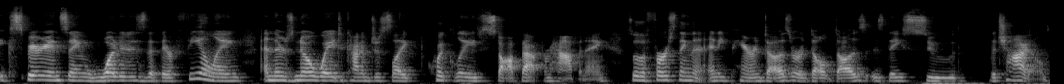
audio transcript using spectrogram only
experiencing what it is that they're feeling and there's no way to kind of just like quickly stop that from happening so the first thing that any parent does or adult does is they soothe the child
